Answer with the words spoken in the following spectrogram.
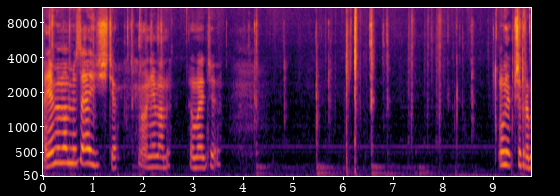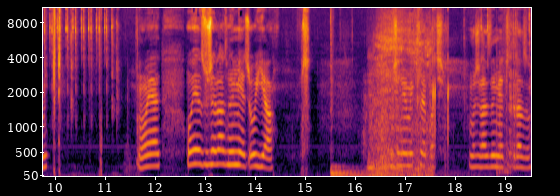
A nie, my mamy zejście. No, nie mamy. To będzie... O, jak przykro mi. O, je... o Jezu, żelazny miecz, o ja. Muszę nie umie klepać. Może żelazny miecz od razu.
